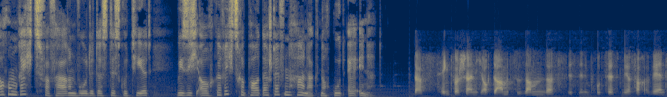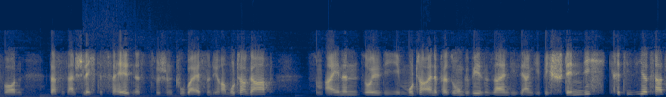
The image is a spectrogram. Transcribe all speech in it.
Auch im Rechtsverfahren wurde das diskutiert, wie sich auch Gerichtsreporter Steffen Hanak noch gut erinnert. Das hängt wahrscheinlich auch damit zusammen, das ist in dem Prozess mehrfach erwähnt worden, dass es ein schlechtes Verhältnis zwischen Tuba S. und ihrer Mutter gab. Zum einen soll die Mutter eine Person gewesen sein, die sie angeblich ständig kritisiert hat.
